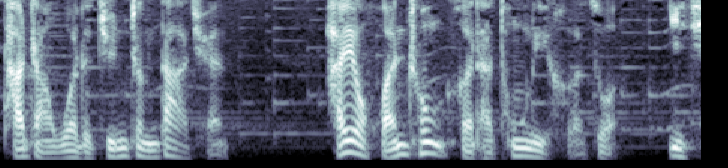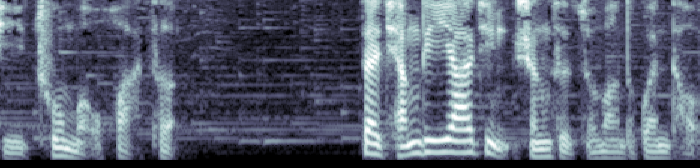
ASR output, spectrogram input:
他掌握着军政大权，还有桓冲和他通力合作，一起出谋划策。在强敌压境、生死存亡的关头。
